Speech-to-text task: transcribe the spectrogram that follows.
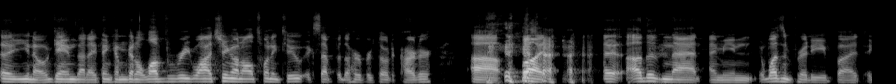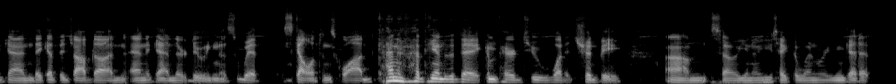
a, you know a game that I think I'm gonna love rewatching on all 22, except for the Herbert throw to Carter. Uh, but uh, other than that, I mean, it wasn't pretty, but again, they get the job done. And again, they're doing this with skeleton squad kind of at the end of the day compared to what it should be. Um, so, you know, you take the win where you can get it.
